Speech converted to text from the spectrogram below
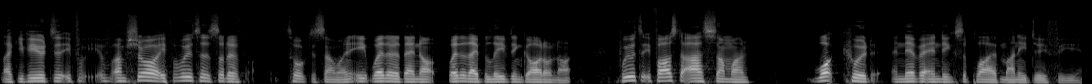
Like if you were to, if, if I'm sure if we were to sort of talk to someone, whether they're not, whether they believed in God or not, if we were to, if I was to ask someone, what could a never-ending supply of money do for you?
